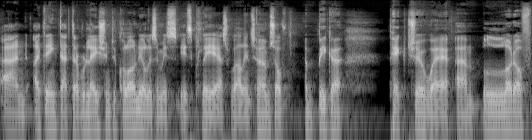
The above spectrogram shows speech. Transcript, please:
And I think that the relation to colonialism is, is clear as well in terms of a bigger picture where um, a lot of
